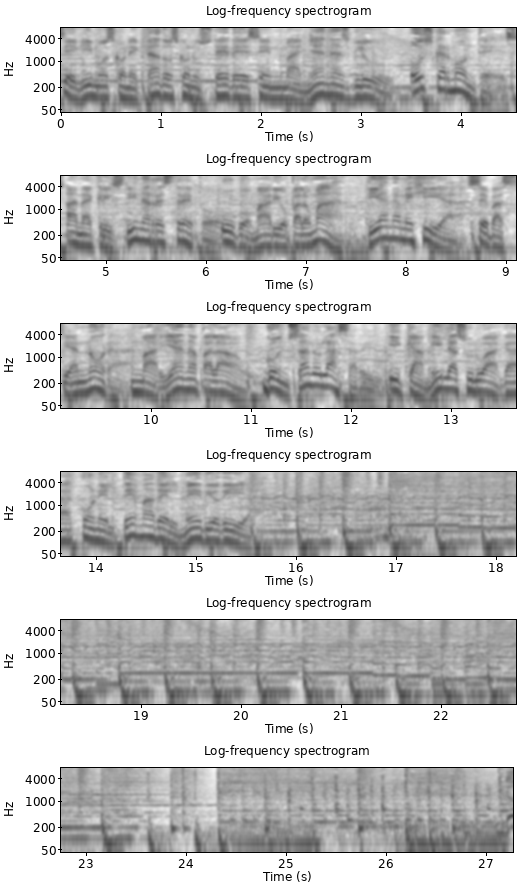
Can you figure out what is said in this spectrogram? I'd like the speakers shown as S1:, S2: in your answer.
S1: Seguimos conectados con ustedes en Mañanas Blue. Oscar Montes, Ana Cristina Restrepo, Hugo Mario Palomar, Diana Mejía, Sebastián Nora, Mariana Palau, Gonzalo Lázari y Camila Zuluaga con el tema del mediodía.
